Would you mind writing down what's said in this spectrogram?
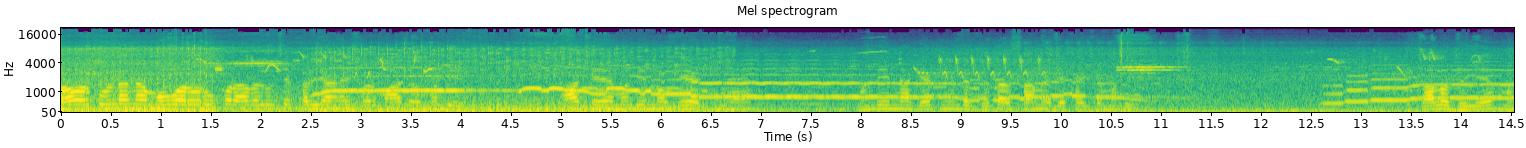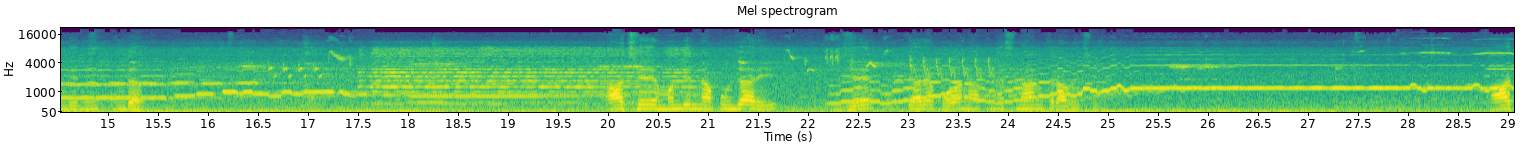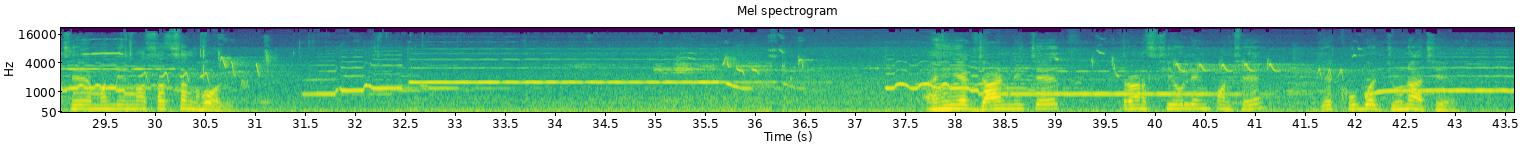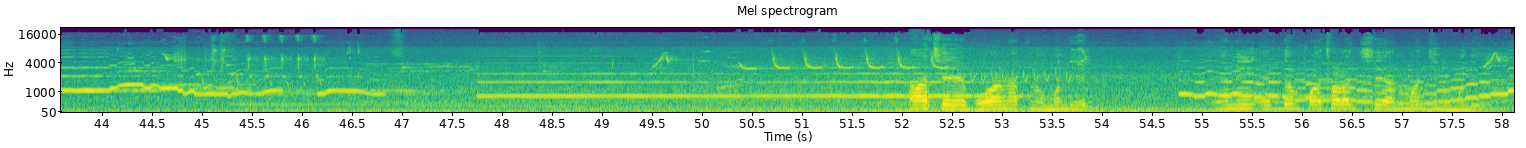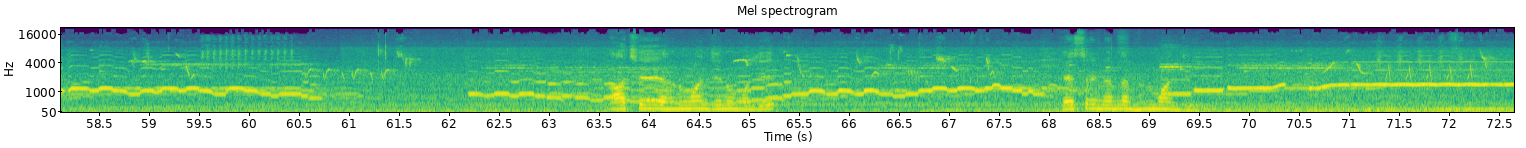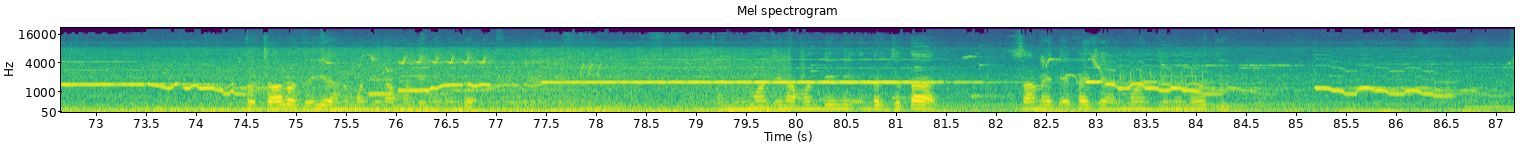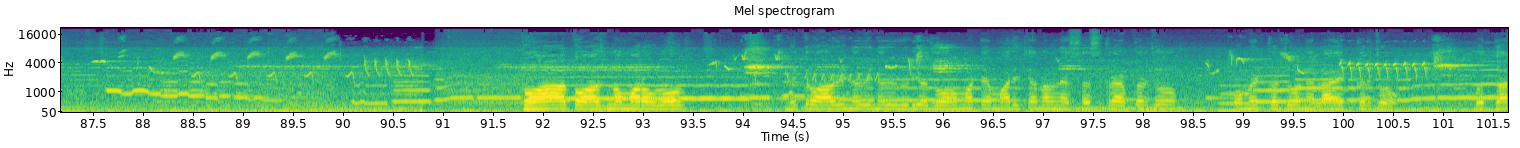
સાવરકુંડલાના મોવા road ઉપર આવેલું છે કલ્યાણેશ્વર મહાદેવ મંદિર. આ છે મંદિરનો ગેટ ને મંદિરના ગેટની અંદર જતા સામે દેખાય છે મંદિર. ચાલો જઈએ મંદિરની અંદર. આ છે મંદિરના પૂંજારી જે અત્યારે ભોળાનાથને સ્નાન કરાવે છે. આ છે મંદિરનો સત્સંગ હોલ. અહીં એક ઝાડ નીચે ત્રણ શિવલિંગ પણ છે, જે ખૂબ જ જૂના છે. આ છે ભોળાનાથનું મંદિર. એની એકદમ પાછળ જ છે હનુમાનજીનું મંદિર. આ છે હનુમાનજીનું મંદિર. કેસરી નંદન હનુમાનજી. તો ચાલો જઈએ હનુમાનજીના મંદિરની અંદર. હનુમાનજીના મંદિરની અંદર જતા જ સામે દેખાય છે હનુમાનજીની મૂર્તિ. તો આ તો આજનો મારો વ્લોગ. મિત્રો, આવી નવી નવી વીડિયો જોવા માટે મારી ચેનલને સબસ્ક્રાઈબ કરજો કોમેન્ટ કરજો અને લાઈક કરજો. બધા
